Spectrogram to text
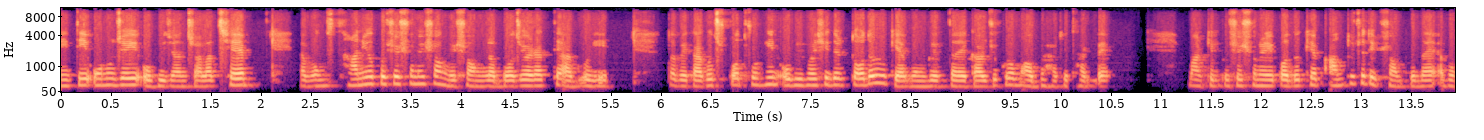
নীতি অনুযায়ী অভিযান চালাচ্ছে এবং স্থানীয় প্রশাসনের সঙ্গে সংলাপ বজায় রাখতে আগ্রহী। তবে কাগজপত্রহীন অভিবাসীদের তদারকি এবং গ্রেপ্তারের কার্যক্রম অব্যাহত থাকবে। মার্কিন প্রশাসনের এই পদক্ষেপ আন্তর্জাতিক সম্প্রদায় এবং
